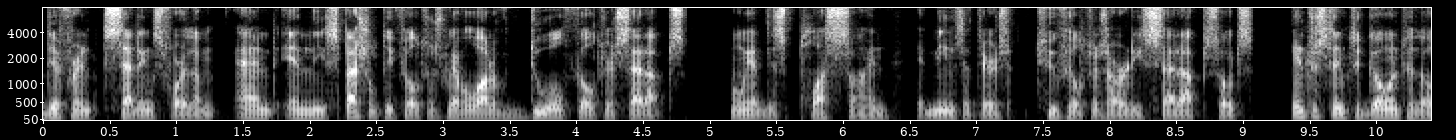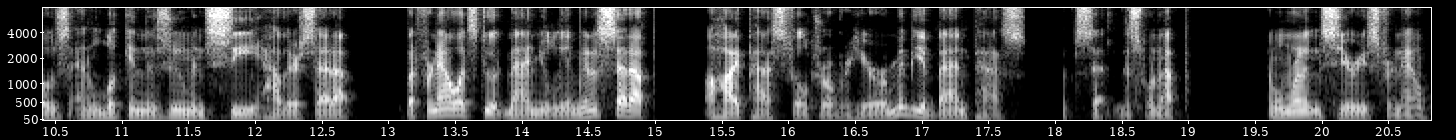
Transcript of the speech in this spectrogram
different settings for them. And in the specialty filters, we have a lot of dual filter setups. When we have this plus sign, it means that there's two filters already set up. So it's interesting to go into those and look in the zoom and see how they're set up. But for now, let's do it manually. I'm going to set up a high pass filter over here, or maybe a band pass. Let's set this one up. And we'll run it in series for now.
